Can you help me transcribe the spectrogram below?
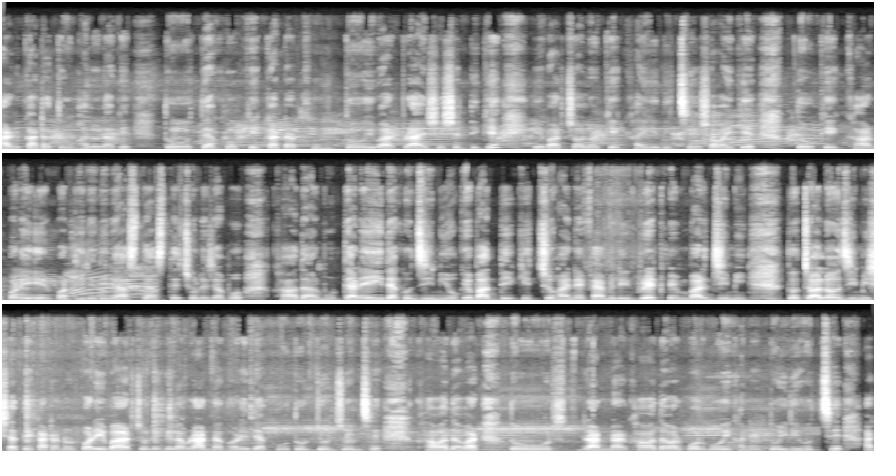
আর কাটাতেও ভালো লাগে। তো দেখো কেক কাটার মুহূর্ত এবার প্রায় শেষের দিকে। এবার চলো কেক খাইয়ে দিচ্ছে সবাইকে। তো কেক খাওয়ার পরে এরপর ধীরে ধীরে আস্তে আস্তে চলে যাব খাওয়া দাওয়ার মুহূর্তে। আর এই দেখো, জিমি, ওকে বাদ দিয়ে কিচ্ছু হয় না ফ্যামিলির গ্রেট মেম্বার জিমি। তো চলো, জিমির সাথে কাটানোর পর এবার চলে গেলাম রান্নাঘরে। দেখো তোরজোল চলছে খাওয়া দাওয়ার তো রান্নার খাওয়া দাওয়ার পর্ব এখানে তৈরি হচ্ছে। আর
